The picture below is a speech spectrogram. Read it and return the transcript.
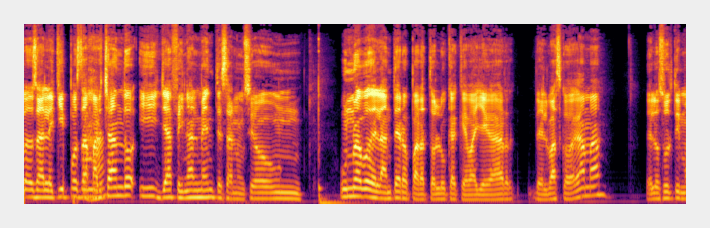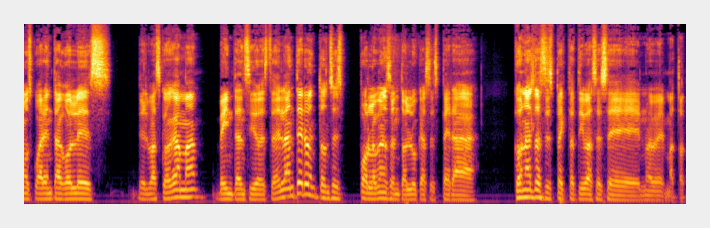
O sea, el equipo está Ajá. marchando y ya finalmente se anunció un, un nuevo delantero para Toluca que va a llegar del Vasco da Gama. De los últimos 40 goles del Vasco da Gama, 20 han sido de este delantero. Entonces, por lo menos en Toluca se espera con altas expectativas ese 9 matón.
